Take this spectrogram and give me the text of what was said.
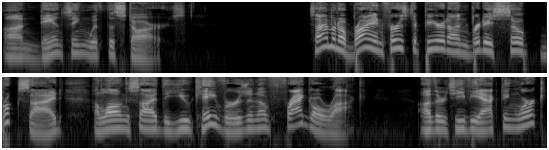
on Dancing with the Stars. Simon O'Brien first appeared on British soap Brookside alongside the UK version of Fraggle Rock. Other TV acting work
